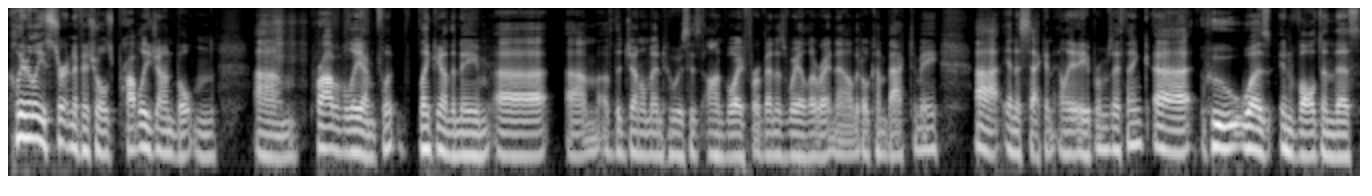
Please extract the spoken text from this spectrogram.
clearly certain officials, probably John Bolton, um, probably I'm fl- blanking on the name uh, um, of the gentleman who was his envoy for Venezuela right now, but it'll come back to me uh, in a second. Elliot Abrams, I think, uh, who was involved in this.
